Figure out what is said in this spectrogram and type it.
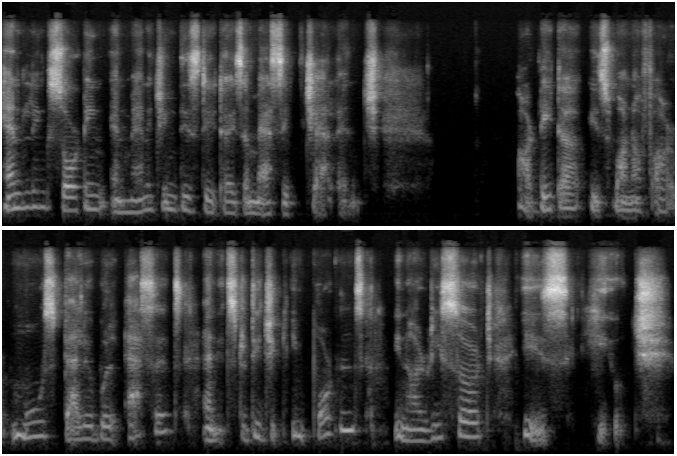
Handling, sorting, and managing this data is a massive challenge. Our data is one of our most valuable assets, and its strategic importance in our research is huge.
